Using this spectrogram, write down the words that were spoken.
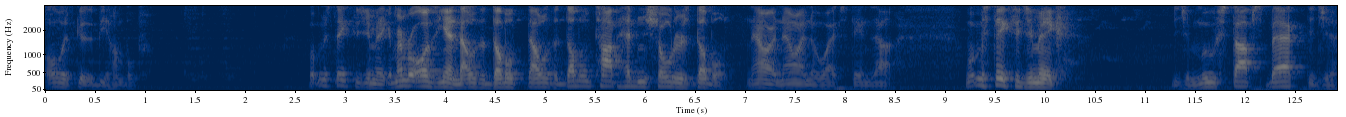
Always good to be humbled. What mistakes did you make? I remember Aussie Yen. That was the double. That was the double top head and shoulders double. Now, now I know why it stands out. What mistakes did you make? Did you move stops back? Did you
